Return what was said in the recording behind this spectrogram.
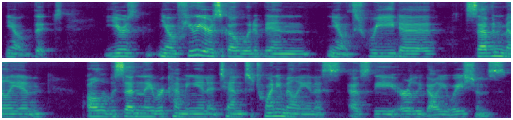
you know, that years, you know, a few years ago would have been, you know, three to seven million. All of a sudden, they were coming in at 10 to 20 million as, as the early valuations.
